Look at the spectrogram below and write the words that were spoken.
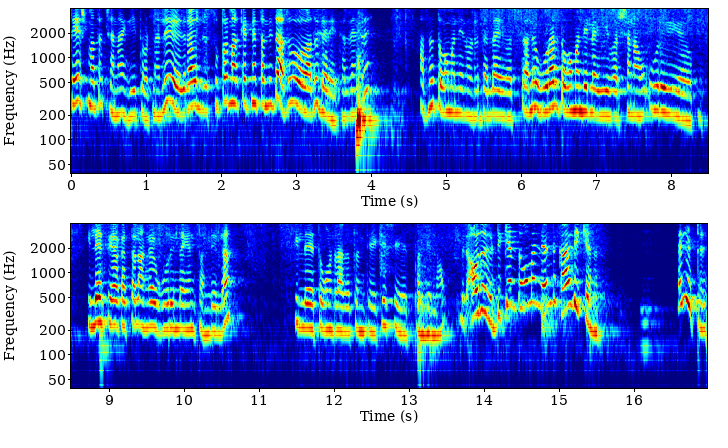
ಟೇಸ್ಟ್ ಮಾತ್ರ ಚೆನ್ನಾಗಿ ತೋಟನಲ್ಲಿ. ಇದ್ರಲ್ಲಿ ಸೂಪರ್ ಮಾರ್ಕೆಟ್ನೇ ತಂದಿದ್ದು ಅದು ಅದು ಬೇರೆ ಐತಲ್ವೇನ್ರಿ ಅದನ್ನು ತೊಗೊಂಬಂದಿ ನೋಡ್ರಿ ಬೆಲ್ಲ ಇವತ್ತು. ಅಂದರೆ ಊರಲ್ಲಿ ತೊಗೊಂಬಂದಿಲ್ಲ ಈ ವರ್ಷ ನಾವು. ಊರಿಗೆ ಇಲ್ಲೇ ಸಿಗಾಕತ್ತಲ್ಲ, ಹಂಗಾಗಿ ಊರಿಂದ ಏನು ತಂದಿಲ್ಲ. ಇಲ್ಲೇ ತೊಗೊಂಡ್ರಾಗತ್ತೆ ಅಂತ ಹೇಳಿ ಶೇ ತಂದಿಲ್ಲ ನಾವು ಯಾವುದು ಡಿಕ್ಕೇನು ತೊಗೊಂಬಂದೆ ಅಂದ್ರೆ ಕಾರ್ ಡಿಕ್ಕೇನು ಎಲ್ಲಿಟ್ರಿ?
